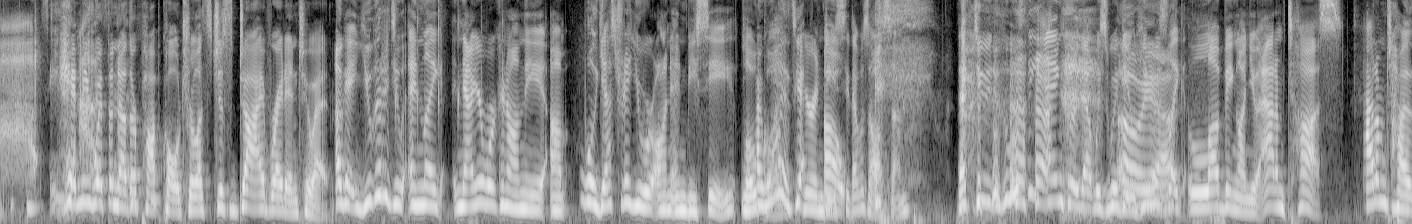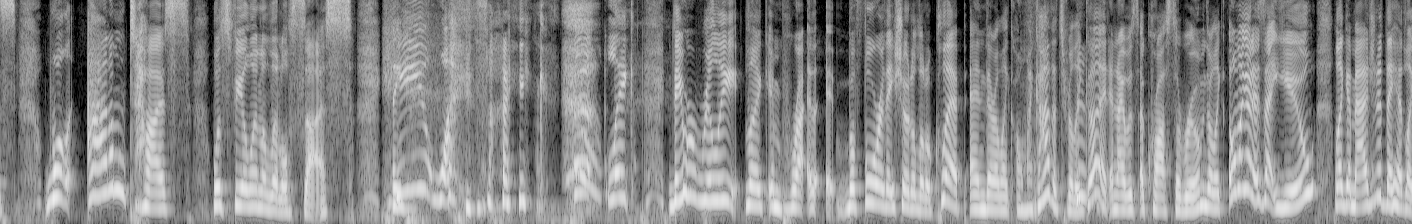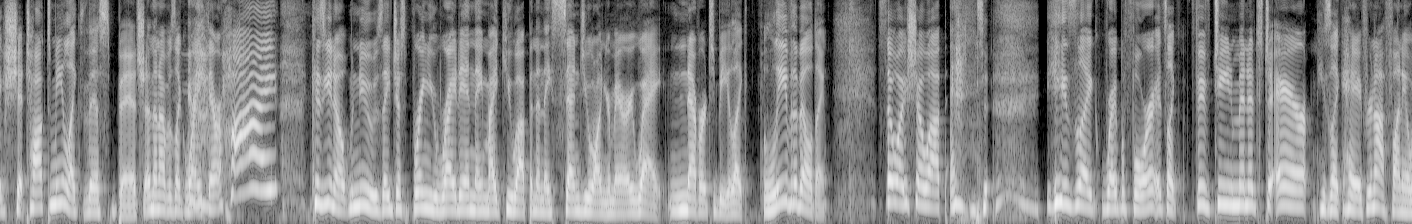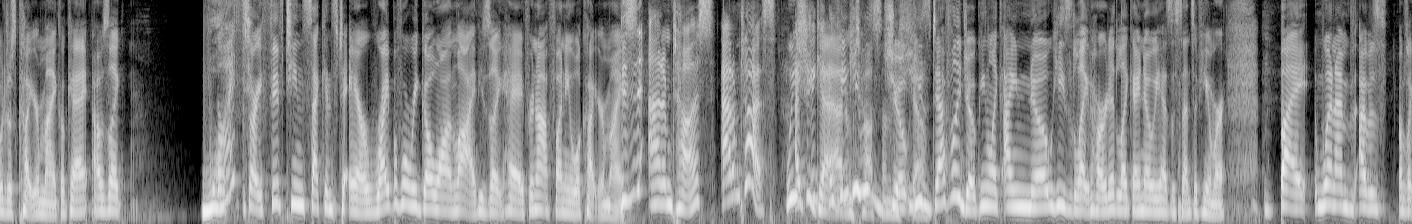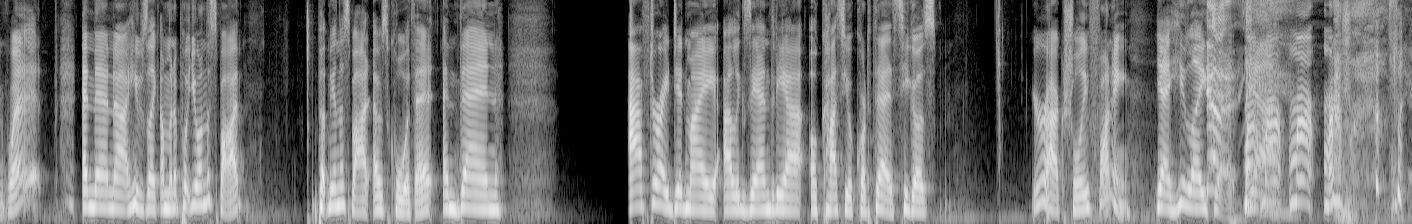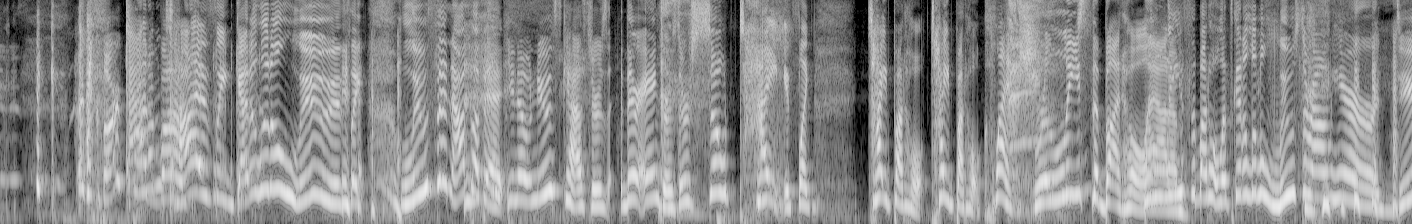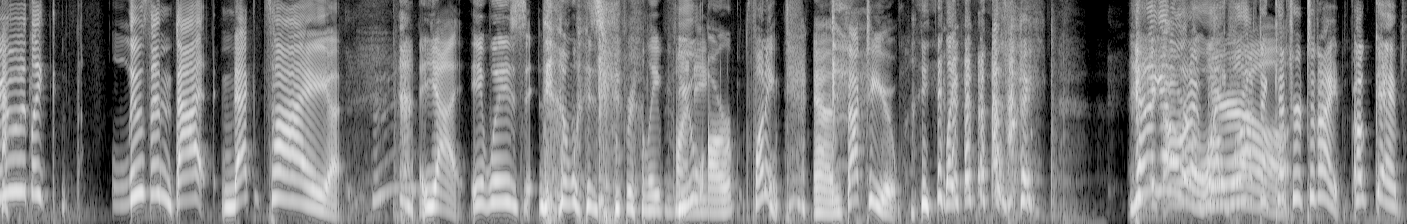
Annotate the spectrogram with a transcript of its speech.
Hit me with another pop culture. Let's just dive right into it. Okay, you got to do, and like now you're working on the. Um, well, yesterday you were on NBC local. I was, yeah. Here in DC, Oh. that was awesome. that dude, who was the anchor that was with you? Oh, he was like loving on you, Adam Tuss. Adam Tuss. Well, Adam Tuss was feeling a little sus. He was like, like they were really like impressed before they showed a little clip, and they're like, "Oh my god, that's really good." And I was across the room. They're like, "Oh my god, is that you?" Like, imagine if they had like shit talked to me like this bitch, and then I was like right there, "Hi," because you know news they just bring you right in, they mic you up, and then they send you on your merry way, never to be like leave the building. So I show up, and he's like right before it's like 15 minutes to air. He's like, "Hey, if you're not funny, we'll just cut your mic, okay?" I was like. What? Sorry, 15 seconds to air right before we go on live. He's like, "Hey, if you're not funny, we'll cut your mic." This is Adam Tuss. Adam Tuss. We I should think, get I think Adam he Tuss was joking. He's definitely joking. Like I know he's lighthearted. Like I know he has a sense of humor. But when I'm, I was, I was like, "What?" And then uh, he was like, "I'm going to put you on the spot." Put me on the spot. I was cool with it. And then after I did my Alexandria Ocasio Cortez, he goes, "You're actually funny." Yeah, he liked it. Yeah. I was like, Adam Tuss, like get a little loose, like loosen up a bit. You know, newscasters, they're anchors, they're so tight. It's like tight butthole, tight butthole, clench. Release the butthole, Adam. Release the butthole. Let's get a little loose around here, dude. Like loosen that necktie. Yeah, it was. That was really funny. You are funny. And back to you. Like, I was like can I All right, little well, we'll have to catch her tonight. Okay.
